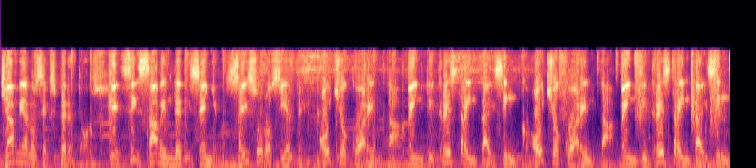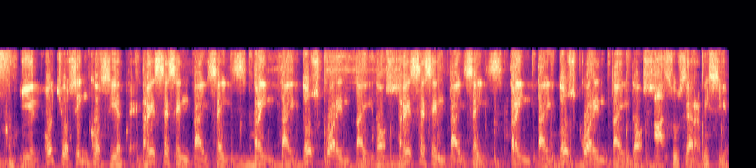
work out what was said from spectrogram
Llame a los expertos que sí saben de diseño. 617 840 2335 840 2335 y el 857 366 3242 366 3242 a su servicio.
